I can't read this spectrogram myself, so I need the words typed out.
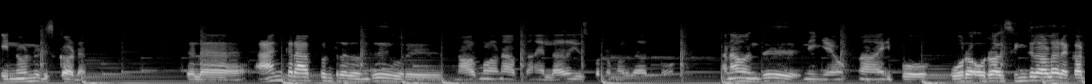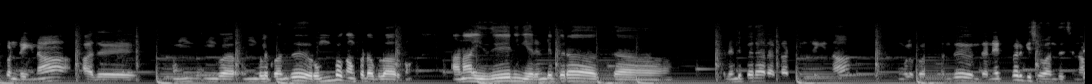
இன்னொன்னு டிஸ்கார்ட் ஆப் இதுல ஆங்கர் ஆப்ன்றது வந்து ஒரு நார்மலான ஆப் தான். எல்லாரும் யூஸ் பண்ற மாதிரி தான் இருக்கும். ஆனா வந்து நீங்க இப்போ ஒரு ஒரு ஆள் சிங்கிளால ரெக்கார்ட் பண்றீங்கன்னா அது உங்க- உங்களுக்கு வந்து ரொம்ப கம்ஃபர்டபுளா இருக்கும். ஆனா இதே நீங்க ரெண்டு பேரா ரெண்டு பேரா ரெக்கார்ட் பண்றீங்கன்னா உங்களுக்கு வந்து இந்த நெட்வொர்க் இஷ்யூ வந்துச்சுன்னா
